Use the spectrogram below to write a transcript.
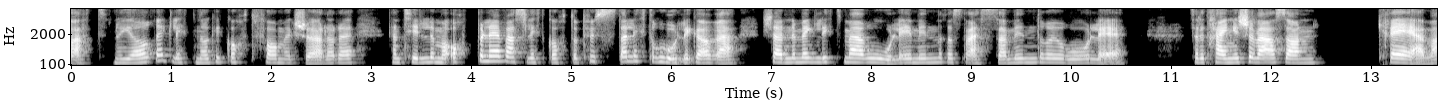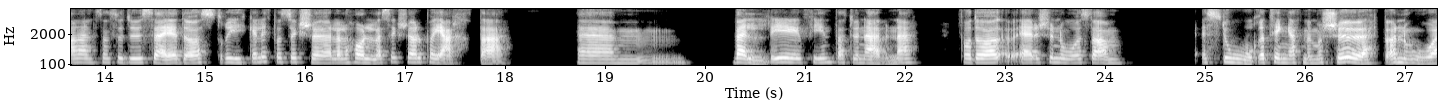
at nå gjør jeg litt noe godt for meg sjøl, og det kan til og med oppleves litt godt å puste litt roligere. Kjenne meg litt mer rolig, mindre stressa, mindre urolig. Så det trenger ikke være sånn krevende, sånn som du sier, da stryke litt på seg sjøl eller holde seg sjøl på hjertet. Um, veldig fint at du nevner, for da er det ikke noe som store ting at vi må kjøpe noe,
